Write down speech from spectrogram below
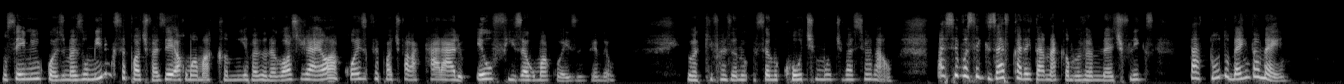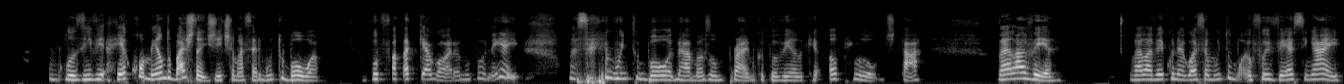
não sei mil coisas, mas o mínimo que você pode fazer, arrumar uma caminha, fazer um negócio, já é uma coisa que você pode falar, caralho, eu fiz alguma coisa, entendeu? Eu aqui fazendo, sendo coach motivacional. Mas se você quiser ficar deitado na cama vendo Netflix, tá tudo bem também. Inclusive, recomendo bastante. Gente, é uma série muito boa. Vou falar aqui agora, não tô nem aí. Uma série muito boa da Amazon Prime que eu tô vendo, que é Upload, tá? Vai lá ver. Vai lá ver que o negócio é muito bom. Eu fui ver assim, ai,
